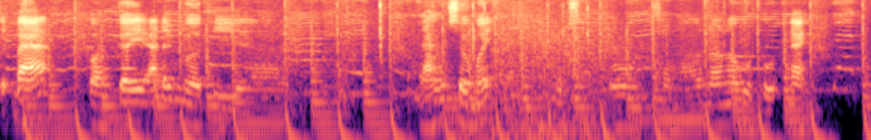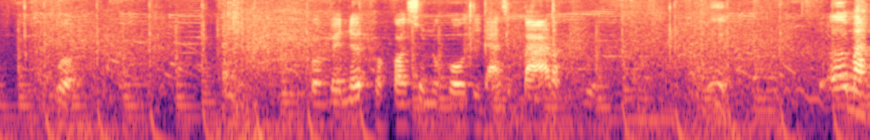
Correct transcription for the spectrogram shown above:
rất bá. Còn cây ADM thì à, đá không sớm mấy ôi sao nó nó, nó hụt hụt này. Ủa con Venus hoặc con sunoco thì đá rất bá rồi. Ơ mà.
